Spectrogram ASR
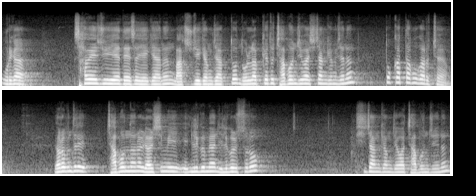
우리가 사회주의에 대해서 얘기하는 막수주의 경제학도 놀랍게도 자본주의와 시장 경제는 똑같다고 가르쳐요. 여러분들이 자본론을 열심히 읽으면 읽을수록 시장 경제와 자본주의는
